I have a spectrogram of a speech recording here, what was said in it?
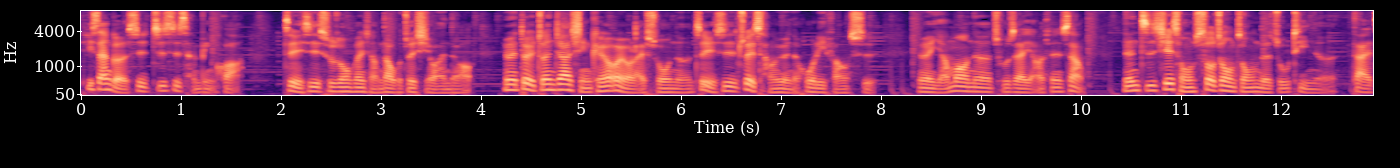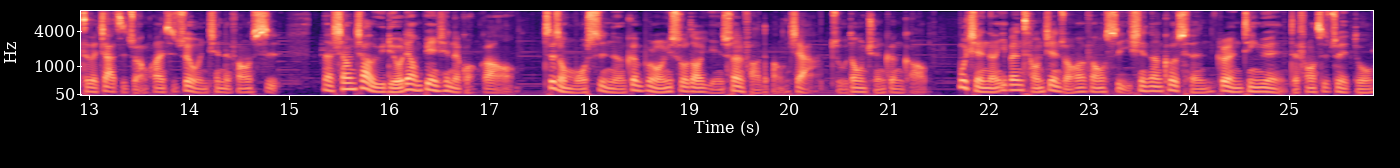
第三个是知识产品化，这也是书中分享到我最喜欢的哦。因为对专家型 KOL 来说呢，这也是最长远的获利方式。因为羊毛呢出在羊身上，能直接从受众中的主体呢带来这个价值转换是最稳健的方式。那相较于流量变现的广告，这种模式呢更不容易受到演算法的绑架，主动权更高。目前呢，一般常见转换方式以线上课程、个人订阅的方式最多。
